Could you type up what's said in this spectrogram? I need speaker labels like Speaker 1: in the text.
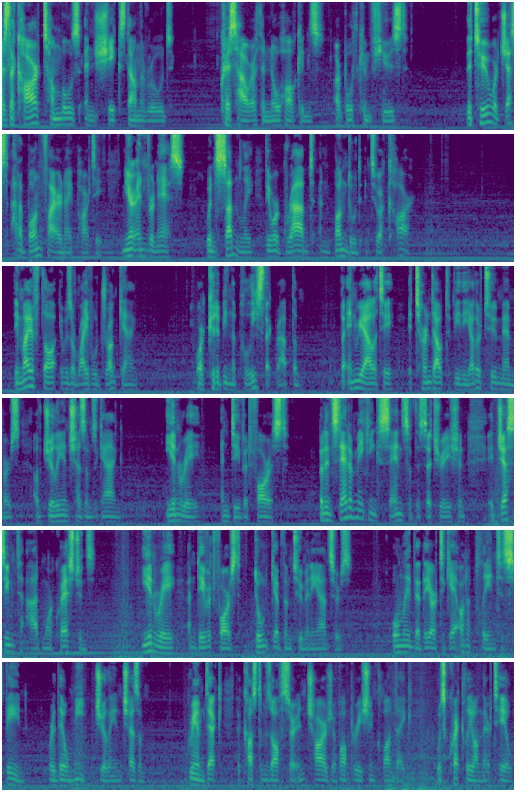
Speaker 1: As the car tumbles and shakes down the road, Chris Howarth and Noel Hawkins are both confused. The two were just at a bonfire night party near Inverness when suddenly they were grabbed and bundled into a car. They might have thought it was a rival drug gang, or it could have been the police that grabbed them, but in reality, it turned out to be the other two members of Julian Chisholm's gang, Ian Ray and David Forrest. But instead of making sense of the situation, it just seemed to add more questions. Ian Ray and David Forrest don't give them too many answers, only that they are to get on a plane to Spain where they'll meet Julian Chisholm. Graham Dick, the customs officer in charge of Operation Klondike, was quickly on their tail.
